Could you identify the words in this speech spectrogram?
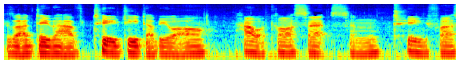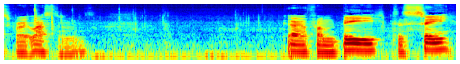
because I do have two GWR power car sets and two First Great Westerns. Going from B to C,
